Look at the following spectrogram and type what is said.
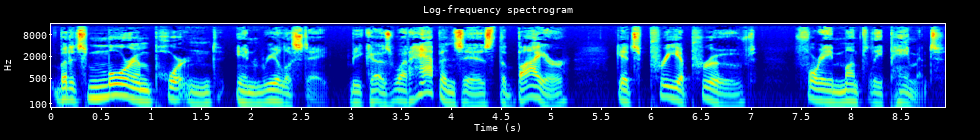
but it's more important in real estate because what happens is the buyer gets pre approved for a monthly payment,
